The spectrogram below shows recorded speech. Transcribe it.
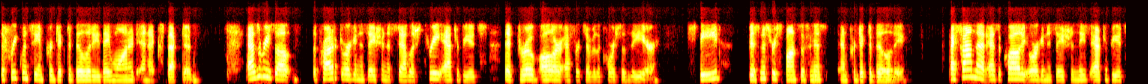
the frequency and predictability they wanted and expected. As a result, the product organization established three attributes that drove all our efforts over the course of the year speed, business responsiveness, and predictability. I found that as a quality organization, these attributes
